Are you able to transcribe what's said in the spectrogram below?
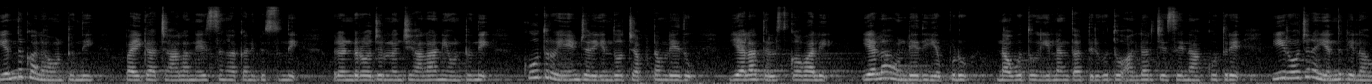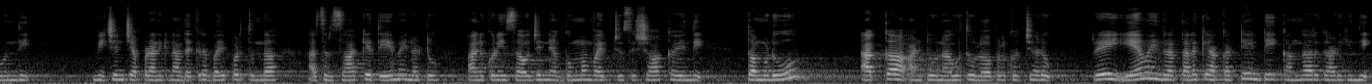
ఎందుకు అలా ఉంటుంది? పైగా చాలా నీరసంగా కనిపిస్తుంది. రెండు రోజుల నుంచి అలానే ఉంటుంది. కూతురు ఏం జరిగిందో చెప్పటం లేదు. ఎలా తెలుసుకోవాలి? ఎలా ఉండేది ఎప్పుడు? నవ్వుతూ ఇల్లంతా తిరుగుతూ అల్లరి చేసే నా కూతురే ఈ రోజున ఎందుకు ఇలా ఉంది? విషయం చెప్పడానికి నా దగ్గర భయపడుతుందా? అసలు సాకేత్ ఏమైనట్టు? అనుకుని సౌజన్య గుమ్మం వైపు చూసి షాక్ అయింది. తమ్ముడు? అక్క అంటూ నవ్వుతూ లోపలికొచ్చాడు. రే ఏమైందిరా? తలకి ఆ కట్టేంటి? కంగారుగా అడిగింది.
